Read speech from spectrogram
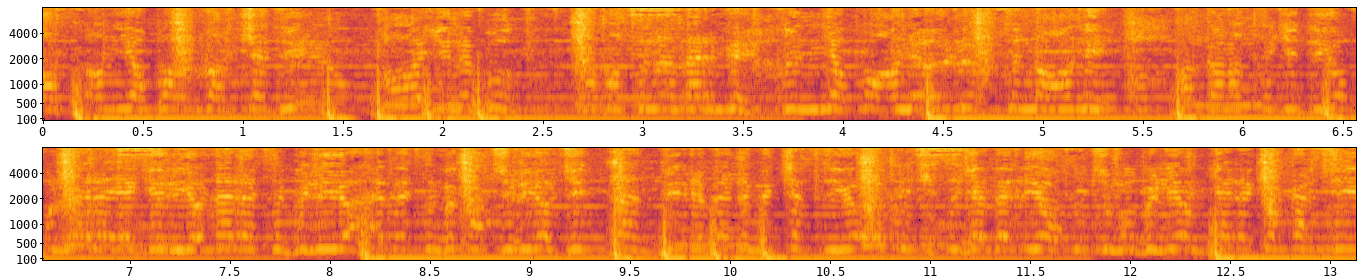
aslan yaparlar kedi. Haini bul kafasına mermi. Dünya fani ölürsün ani. Aga gidiyor bu nereye giriyor? Neresi biliyor hevesimi kaçırıyor cidden. Biri beni mi kesiyor ötekisi geberiyor suçumu biliyorum gerek yok her şeyi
